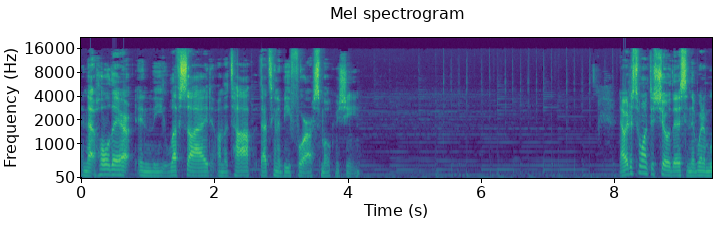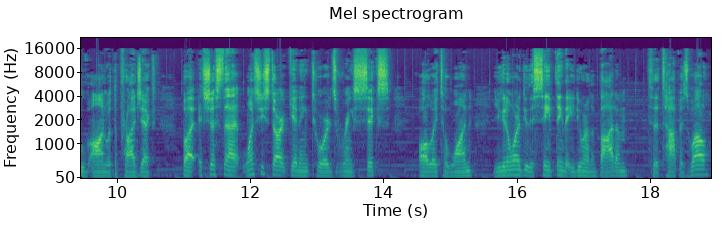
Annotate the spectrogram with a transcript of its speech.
And that hole there in the left side on the top, that's going to be for our smoke machine. Now I just want to show this and then we're going to move on with the project. But it's just that once you start getting towards ring 6 all the way to 1, you're going to want to do the same thing that you're doing on the bottom to the top as well.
